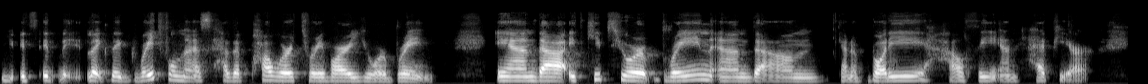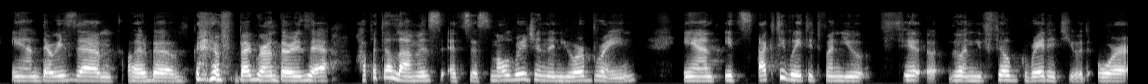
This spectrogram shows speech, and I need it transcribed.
it's it, like the gratefulness has a power to rewire your brain, and uh, it keeps your brain and um, kind of body healthy and happier. And there is um, a little bit of kind of background. There is a hypothalamus. It's a small region in your brain, and it's activated when you feel uh, when you feel gratitude or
